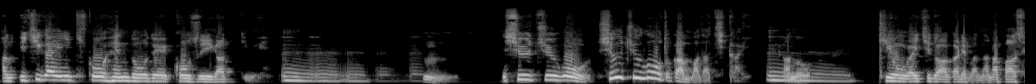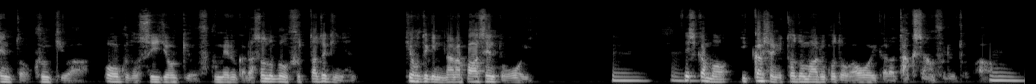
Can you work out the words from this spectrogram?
あの、一概に気候変動で洪水がっていう。うん、うん、うん、うん。集中豪雨。集中豪雨とかはまだ近い。うん、あの気温が一度上がれば7%空気は多くの水蒸気を含めるから、その分降った時には基本的に7%多い。うん、で、しかも一箇所に留まることが多いからたくさん降るとかう。ん、う、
